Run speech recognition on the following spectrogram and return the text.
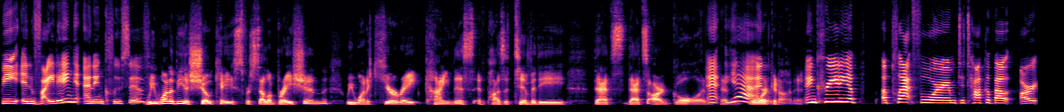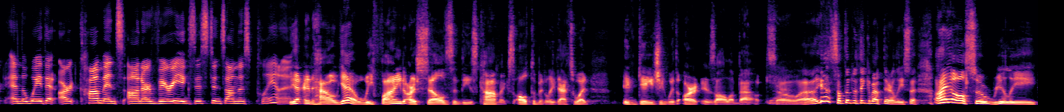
be inviting and inclusive. we want to be a showcase for celebration. We want to curate kindness and positivity. That's that's our goal, and, And- and yeah, we're and- working on it. and creating a a platform to talk about art and the way that art comments on our very existence on this planet. Yeah, and how yeah we find ourselves in these comics. Ultimately, that's what engaging with art is all about. So uh, yeah, something to think about there, Lisa. I also really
